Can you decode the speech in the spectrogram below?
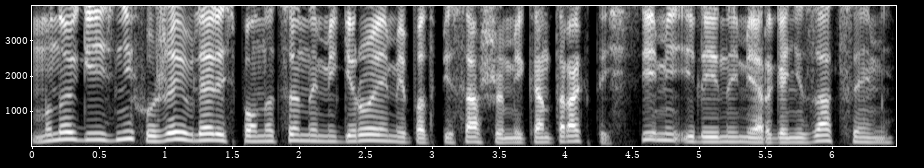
Многие из них уже являлись полноценными героями, подписавшими контракты с теми или иными организациями.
